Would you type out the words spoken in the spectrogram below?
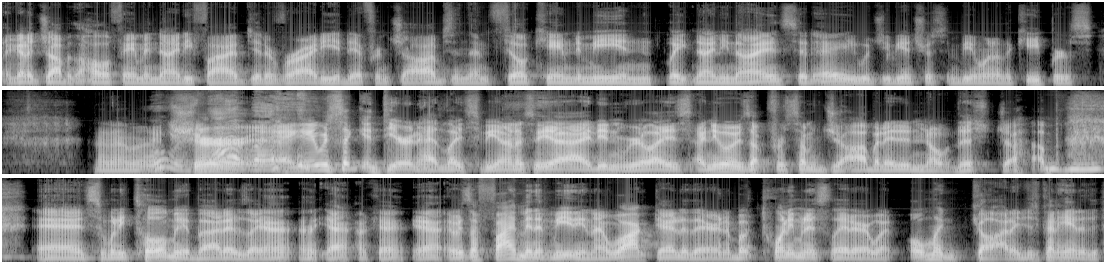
I got a job at the Hall of Fame in '95, did a variety of different jobs, and then Phil came to me in late '99 and said, "Hey, would you be interested in being one of the keepers?" And I'm like, sure. Like? it was like a deer in headlights, to be honest. Yeah, I didn't realize. I knew I was up for some job, but I didn't know this job. Mm-hmm. And so when he told me about it, I was like, uh, uh, yeah, okay, yeah. It was a five minute meeting. I walked out of there, and about 20 minutes later, I went, oh my God, I just got handed it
